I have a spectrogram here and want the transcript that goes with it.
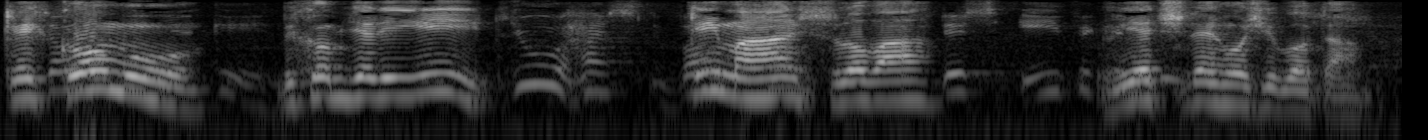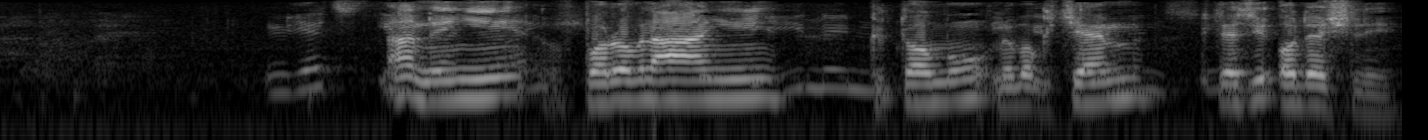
ke komu bychom měli jít? Ty máš slova věčného života. A nyní v porovnání k tomu, nebo k těm, kteří odešli.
